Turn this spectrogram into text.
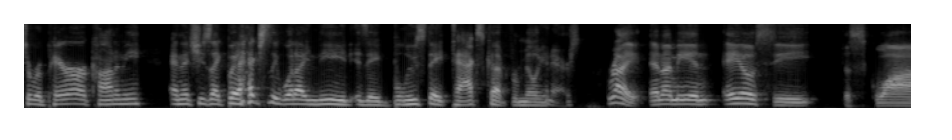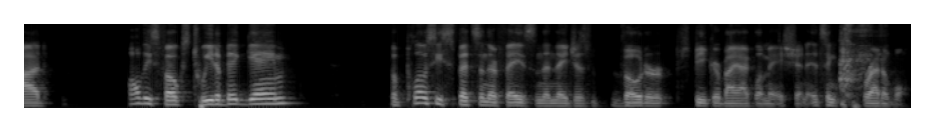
to repair our economy. And then she's like, but actually, what I need is a blue state tax cut for millionaires. Right. And I mean, AOC, the squad, all these folks tweet a big game, but Pelosi spits in their face and then they just vote her speaker by acclamation. It's incredible.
